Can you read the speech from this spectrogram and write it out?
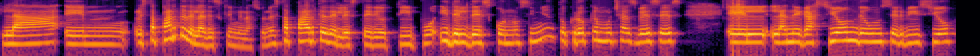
la, em, esta parte de la discriminación, esta parte del estereotipo y del desconocimiento. Creo que muchas veces la negación de un servicio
